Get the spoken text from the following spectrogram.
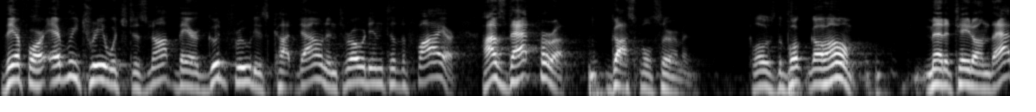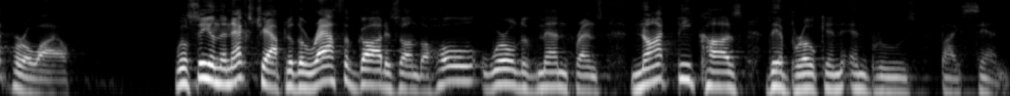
Therefore, every tree which does not bear good fruit is cut down and thrown into the fire. How's that for a gospel sermon? Close the book, go home. Meditate on that for a while. We'll see in the next chapter the wrath of God is on the whole world of men, friends, not because they're broken and bruised by sin,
